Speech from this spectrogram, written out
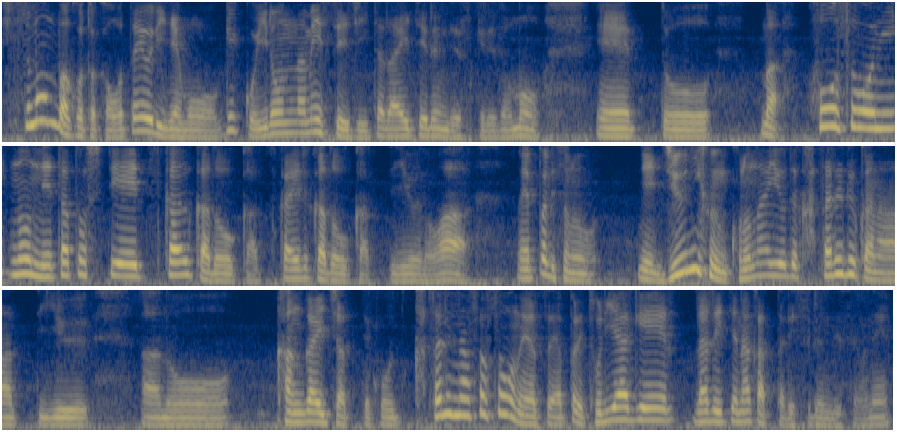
質問箱とかお便りでも結構いろんなメッセージいただいてるんですけれども、えー、っと、まあ、放送にのネタとして使うかどうか使えるかどうかっていうのはやっぱりその、ね、12分この内容で語れるかなっていうあの考えちゃってこう語れなさそうなやつはやっぱり取り上げられてなかったりするんですよね。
